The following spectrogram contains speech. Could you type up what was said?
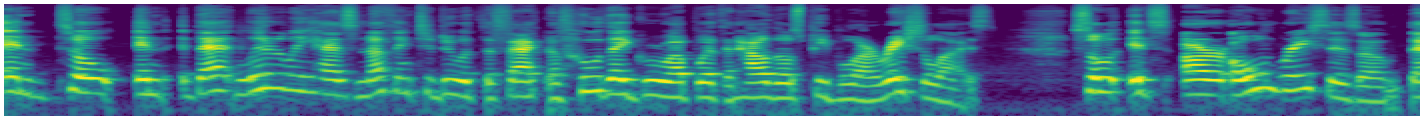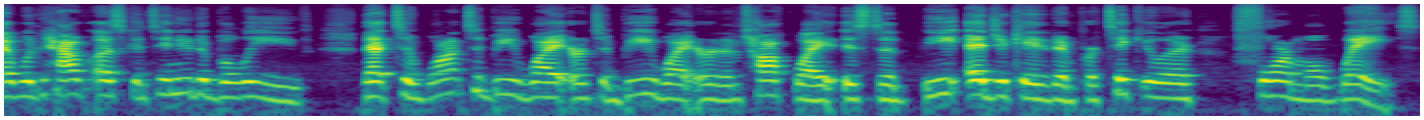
And so, and that literally has nothing to do with the fact of who they grew up with and how those people are racialized. So it's our own racism that would have us continue to believe that to want to be white or to be white or to talk white is to be educated in particular formal ways.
